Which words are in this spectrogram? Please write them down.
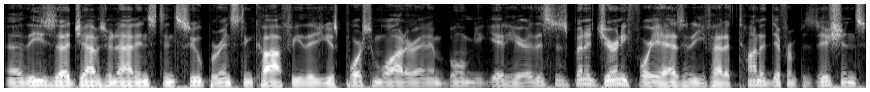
Uh, these uh, jobs are not instant soup or instant coffee that you just pour some water in and boom, you get here. This has been a journey for you, hasn't it? You've had a ton of different positions,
